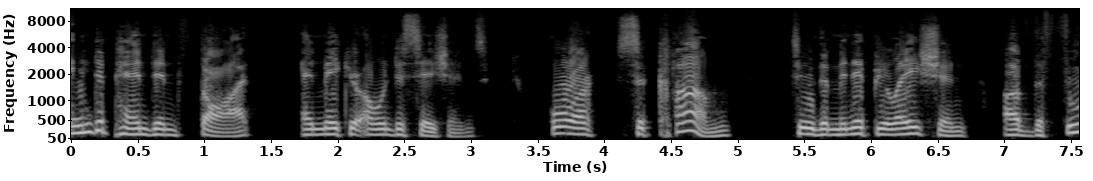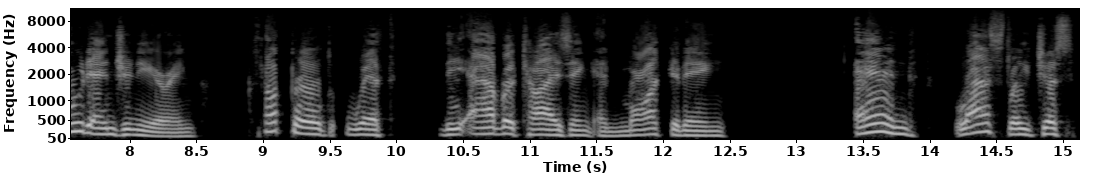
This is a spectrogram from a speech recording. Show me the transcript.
independent thought and make your own decisions or succumb to the manipulation of the food engineering coupled with the advertising and marketing and lastly just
